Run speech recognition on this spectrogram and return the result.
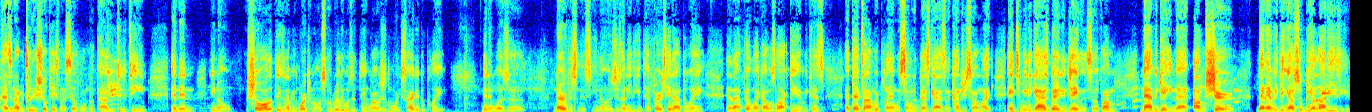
as an opportunity to showcase myself on the value to the team and then, you know, show all the things that I've been working on. So it really was a thing where I was just more excited to play than it was uh, nervousness. You know, it's just I need to get that first hit out the way. And I felt like I was locked in because at that time we're playing with some of the best guys in the country. So I'm like, ain't too many guys better than Jalen. So if I'm navigating that, I'm sure that everything else will be a lot easier.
